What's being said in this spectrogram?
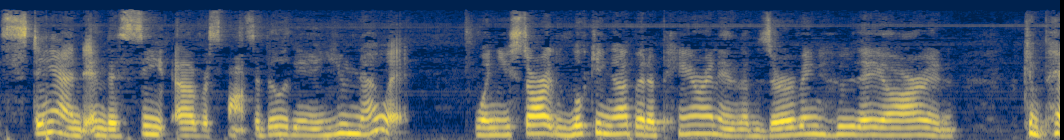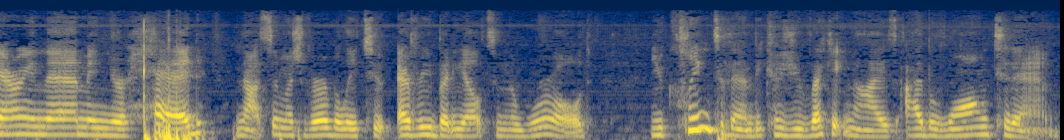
stand in the seat of responsibility, and you know it. When you start looking up at a parent and observing who they are and comparing them in your head, not so much verbally, to everybody else in the world, you cling to them because you recognize I belong to them.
